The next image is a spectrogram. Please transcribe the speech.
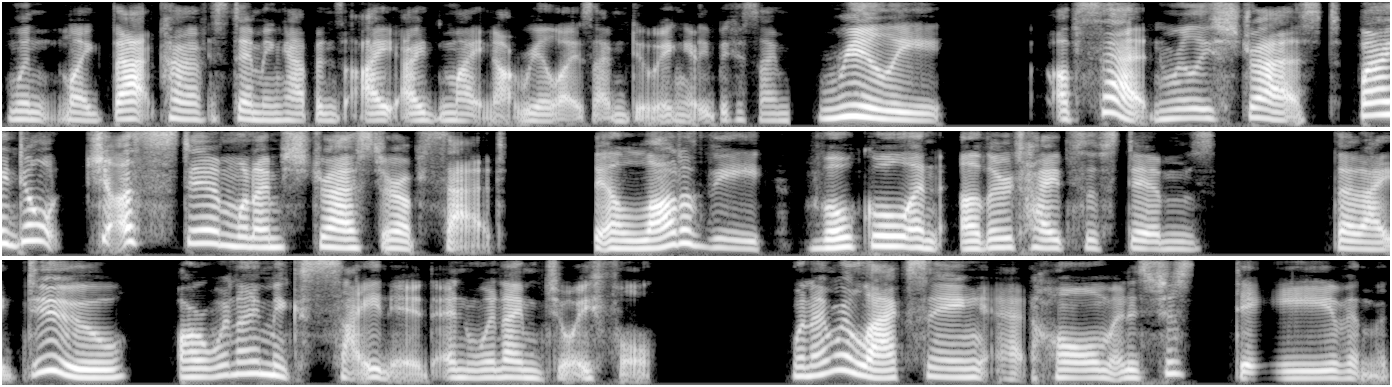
when like that kind of stimming happens, I I might not realize I'm doing it because I'm really upset and really stressed. But I don't just stim when I'm stressed or upset. A lot of the vocal and other types of stims that I do are when I'm excited and when I'm joyful. When I'm relaxing at home and it's just Dave and the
